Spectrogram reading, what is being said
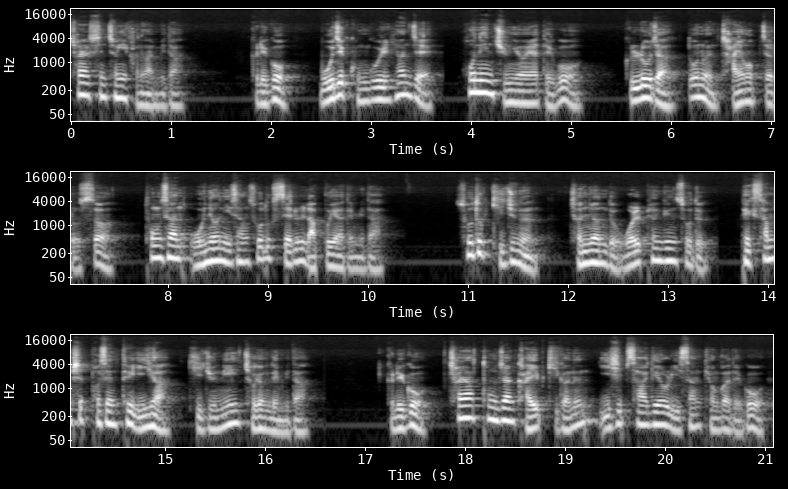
청약 신청이 가능합니다. 그리고 모집 공고일 현재 혼인 중이어야 되고 근로자 또는 자영업자로서 통산 5년 이상 소득세를 납부해야 됩니다. 소득 기준은 전년도 월 평균 소득 130% 이하 기준이 적용됩니다. 그리고 청약통장 가입 기간은 24개월 이상 경과되고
